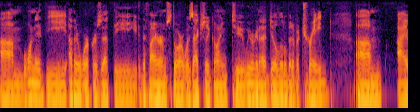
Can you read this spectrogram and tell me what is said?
um, one of the other workers at the the firearm store was actually going to we were going to do a little bit of a trade. Um, I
